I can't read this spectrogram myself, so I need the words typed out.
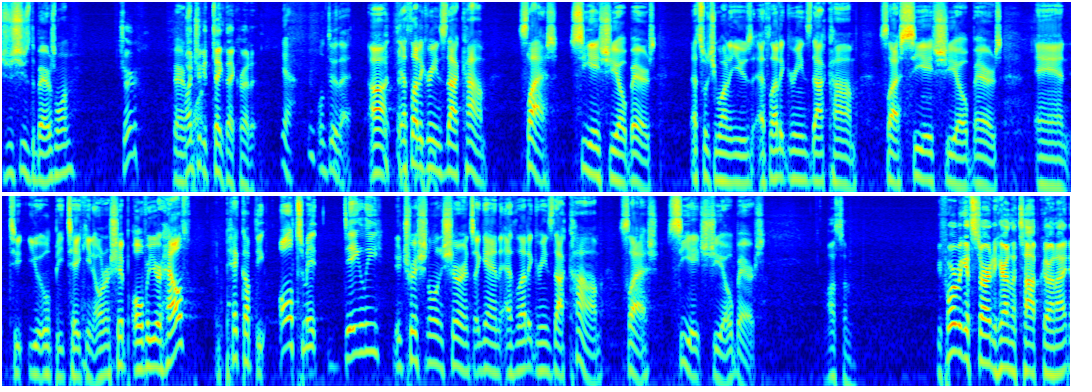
Just use the Bears one? Sure. Bears Why don't you one. take that credit? Yeah, we'll do that. Uh, athleticgreens.com slash CHGO Bears. That's what you want to use. Athleticgreens.com slash CHGO Bears. And to, you will be taking ownership over your health and pick up the ultimate daily nutritional insurance. Again, athleticgreens.com slash CHGO Bears. Awesome. Before we get started here on the Top Gun, I,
